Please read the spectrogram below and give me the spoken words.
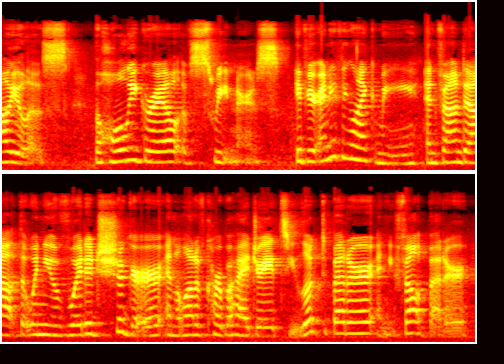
allulose the holy grail of sweeteners. If you're anything like me and found out that when you avoided sugar and a lot of carbohydrates, you looked better and you felt better,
